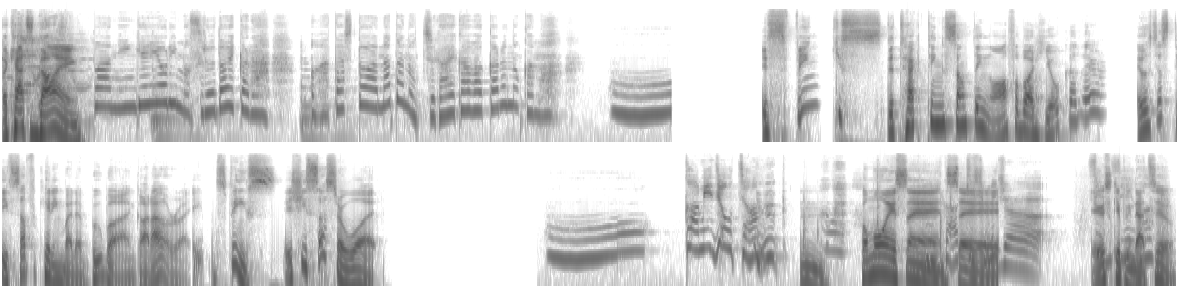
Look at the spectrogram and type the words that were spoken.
The cat's dying. は人間よりも鋭いから私とあなたの違いがわかるのかもほー Is Sphinx detecting something off about Hyoka there? It was just the suffocating by the booba and got out, right? Sphinx, is she sus or what? ほー上条ちゃん Mm. Komoe You're skipping that too.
